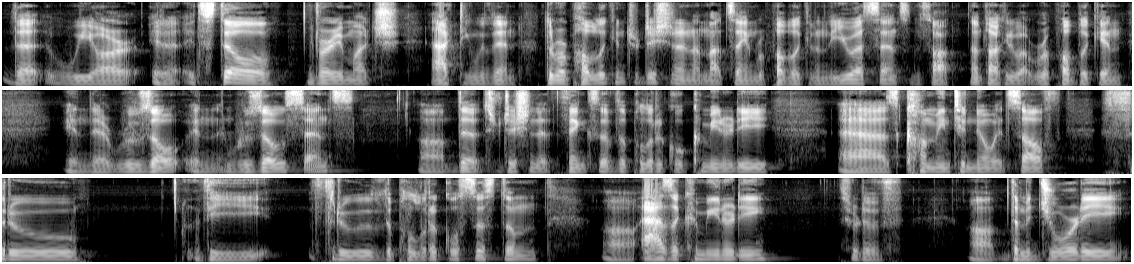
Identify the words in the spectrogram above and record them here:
that we are a, it's still very much acting within. The republican tradition and i'm not saying republican in the us sense i'm, so, I'm talking about republican in the rousseau in rousseau's sense uh, the tradition that thinks of the political community as coming to know itself through the through the political system uh, as a community, sort of uh, the majority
